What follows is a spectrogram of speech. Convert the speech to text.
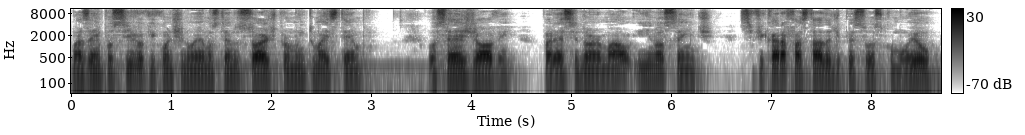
mas é impossível que continuemos tendo sorte por muito mais tempo. Você é jovem, parece normal e inocente. Se ficar afastada de pessoas como eu,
